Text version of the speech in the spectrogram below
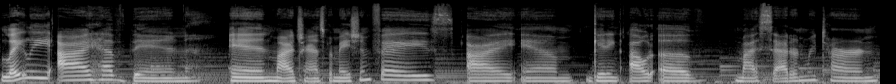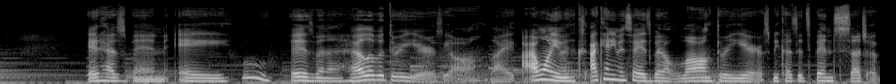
lately I have been in my transformation phase. I am getting out of my Saturn return. It has been a whew, it has been a hell of a three years, y'all. Like I won't even I can't even say it's been a long three years because it's been such a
